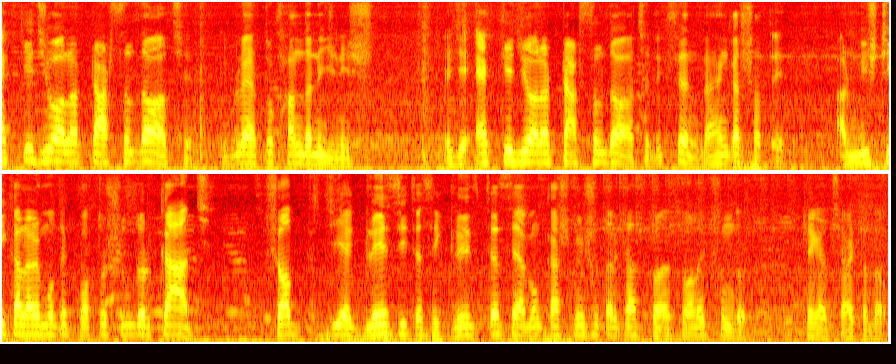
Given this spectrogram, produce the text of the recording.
এক কেজিওয়ালা টার্সেল দেওয়া আছে। এগুলো এত খানদানি জিনিস। এই যে এক কেজিওয়ালা টার্সেল দেওয়া আছে, দেখছেন? লেহেঙ্গার সাথে। আর মিষ্টি কালারের মধ্যে কত সুন্দর কাজ। সব যে গ্লেজ দিতেছে গ্লেজ দিতেছে এবং কাশ্মীর সুতার কাজ করা আছে, অনেক সুন্দর। ঠিক আছে একটা দাও।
